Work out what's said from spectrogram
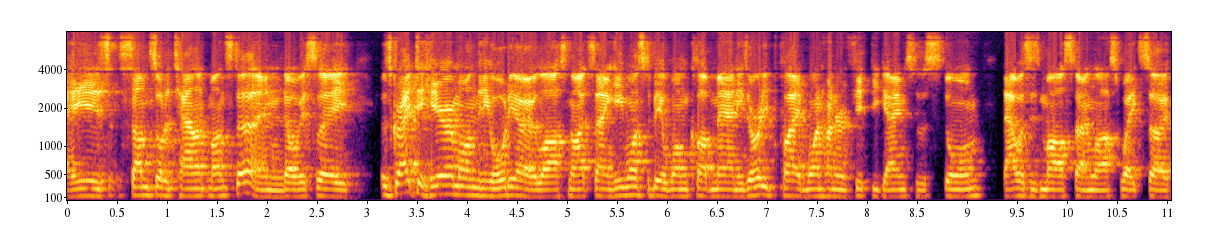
He is some sort of talent monster, and obviously it was great to hear him on the audio last night saying he wants to be a one club man. He's already played 150 games for the Storm. That was his milestone last week. So,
